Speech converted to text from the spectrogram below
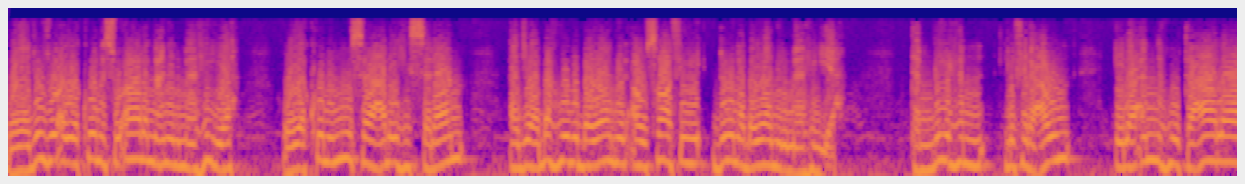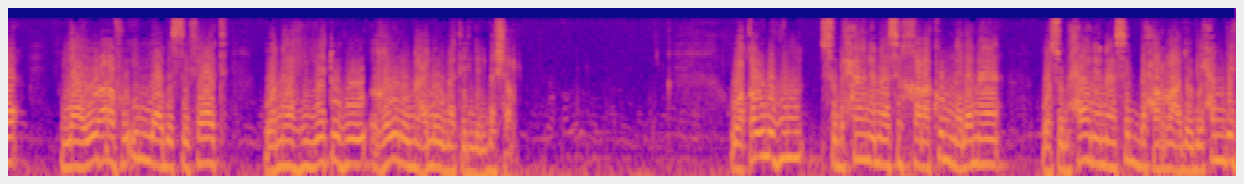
ويجوز أن يكون سؤالا عن الماهية. ويكون موسى عليه السلام أجابه ببيان الأوصاف دون بيان الماهية. تنبيها لفرعون إلى أنه تعالى لا يعرف إلا بالصفات وماهيته غير معلومة للبشر. وقولهم سبحان ما سخركن لنا وسبحان ما سبح الرعد بحمده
